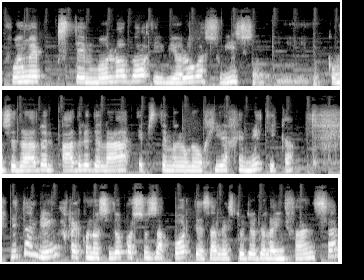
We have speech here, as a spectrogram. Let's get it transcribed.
fue un epistemólogo y biólogo suizo, considerado el padre de la epistemología genética y también reconocido por sus aportes al estudio de la infancia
